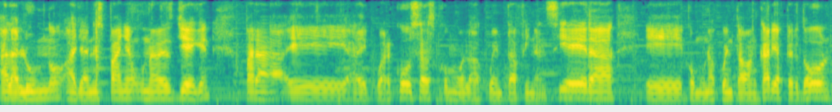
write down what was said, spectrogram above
al alumno allá en España una vez lleguen para eh, adecuar cosas como la cuenta financiera, eh, como una cuenta bancaria, perdón,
